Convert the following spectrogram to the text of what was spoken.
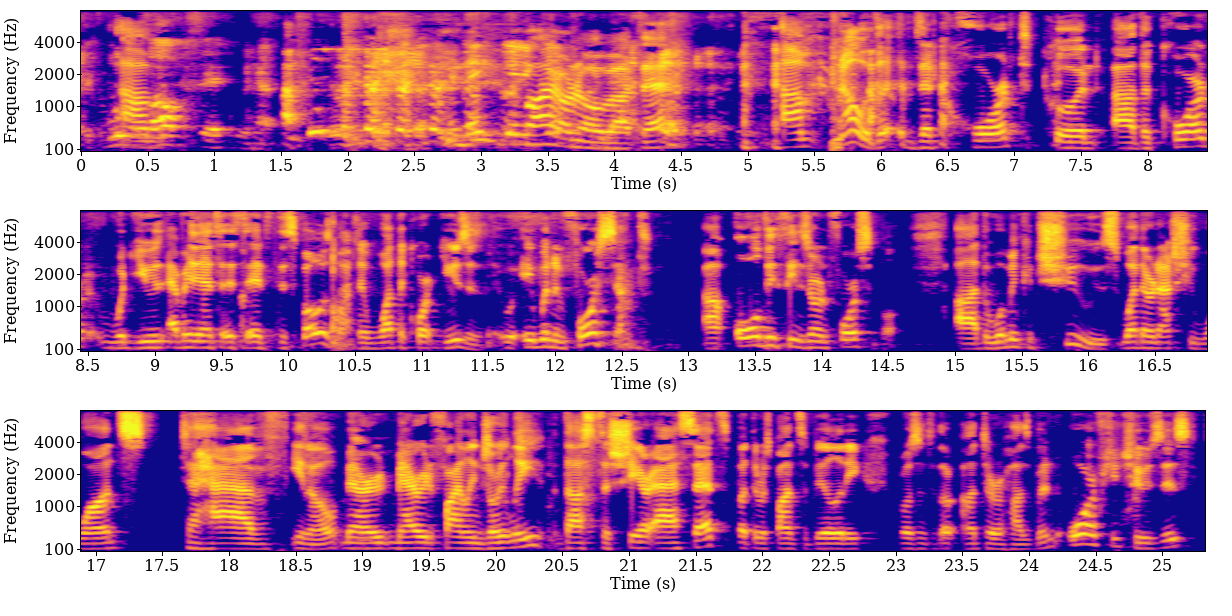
If the rule Um, opposite, would happen. I don't know about that. um, no, the, the court could uh, the court would use everything at its, its disposal. And what the court uses, it would enforce it. Uh, all these things are enforceable. Uh, the woman could choose whether or not she wants to have, you know, married married filing jointly, thus to share assets, but the responsibility goes into the, onto her husband. Or if she chooses,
